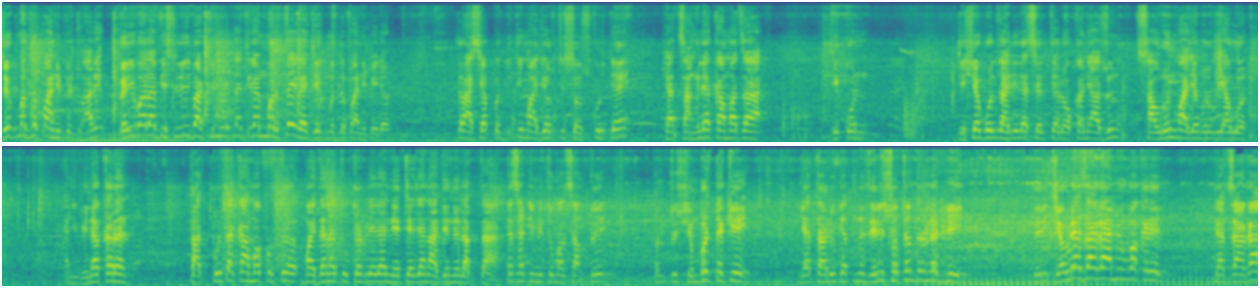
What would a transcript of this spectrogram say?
जगमधलं पाणी पितो. अरे गरीबाला बिस्लरीची बाटली मिळत नाही ती काय मरतंय का जगमधलं पाणी पिल्यावर? तर अशा पद्धती माझ्यावरती संस्कृती आहे. ह्या चांगल्या कामाचा जे कोण दिशाभूल झालेली असेल त्या लोकांनी अजून सावरून माझ्याबरोबर यावं. आणि विनाकारण तात्पुरत्या कामापुरतं मैदानात उतरलेल्या नेत्याच्या नादीने लागता. त्यासाठी मी तुम्हाला सांगतोय परंतु शंभर टक्के या तालुक्यातनं जरी स्वतंत्र लढली तरी जेवढ्या जागा आम्ही उभा करेल त्या जागा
